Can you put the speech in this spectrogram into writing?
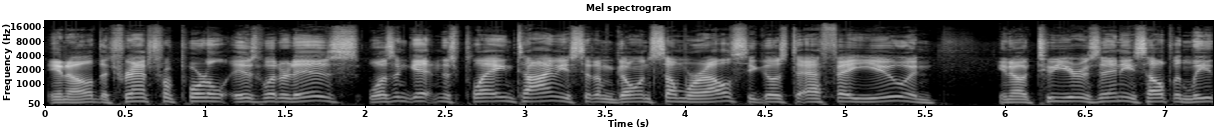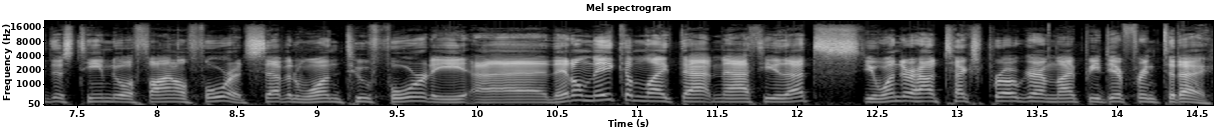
you know, the transfer portal is what it is. Wasn't getting his playing time. He said, I'm going somewhere else. He goes to FAU, and, you know, two years in, he's helping lead this team to a Final Four at 7 1 240. Uh, they don't make him like that, Matthew. That's, you wonder how Tech's program might be different today.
